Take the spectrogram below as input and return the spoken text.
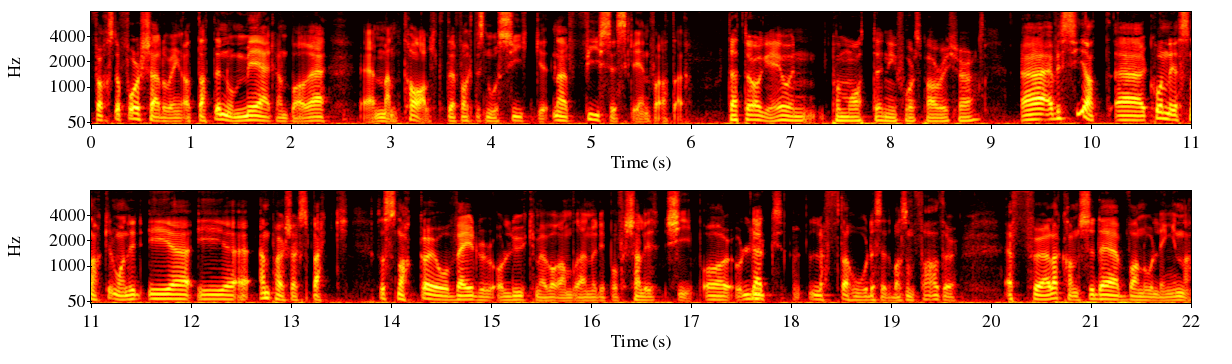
Første foreshadowing at dette er noe mer enn bare eh, mentalt. Det er faktisk noe syke, nei, fysisk innenfor dette. Dette òg er jo en, på en måte ny Force Power, ikke sant? Eh, jeg vil si at uh, hvordan har snakket med han I, i, i eh, Empire Strikes Back så snakker jo Vader og Luke med hverandre når de er på forskjellige skip. Og Luke løfter hodet sitt bare som 'father'. Jeg føler kanskje det var noe lignende,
